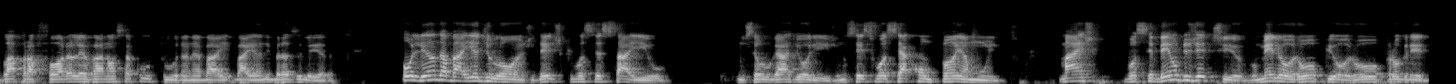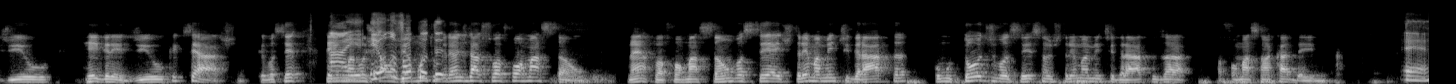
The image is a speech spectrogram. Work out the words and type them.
lá para fora levar a nossa cultura, né, baiana e brasileira olhando a Bahia de longe, desde que você saiu no seu lugar de origem, não sei se você acompanha muito, mas você bem objetivo, melhorou, piorou, progrediu, regrediu, o que, que você acha? Porque você tem ah, uma nostalgia muito poder... grande da sua formação, né? Tua formação, você é extremamente grata, como todos vocês são extremamente gratos à, à formação acadêmica. É,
